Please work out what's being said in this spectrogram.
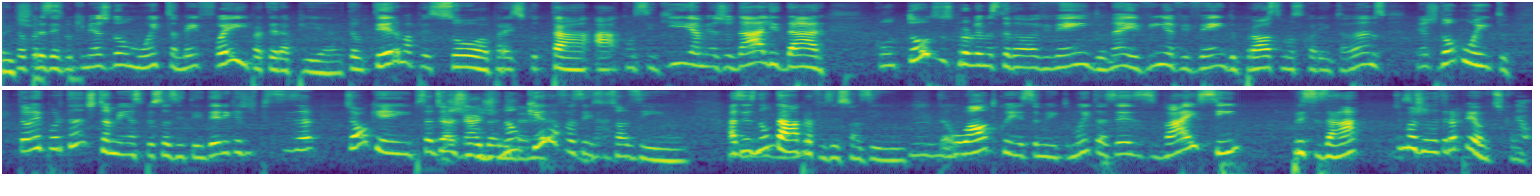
Então, por exemplo, o que me ajudou muito também foi ir para terapia. Então, ter uma pessoa para escutar, a conseguir a me ajudar a lidar com todos os problemas que eu estava vivendo, né, e vinha vivendo próximo aos 40 anos, me ajudou muito. Então, é importante também as pessoas entenderem que a gente precisa de alguém, precisa de ajuda. ajuda, não né? queira fazer isso sozinho. Às vezes não dá para fazer sozinho. Então, o autoconhecimento muitas vezes vai sim precisar de uma ajuda terapêutica. Não,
